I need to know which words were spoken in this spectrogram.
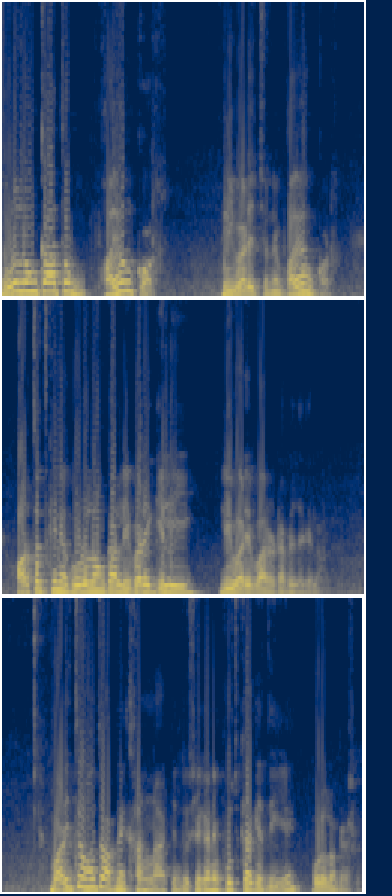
গুঁড়ো লঙ্কা তো ভয়ঙ্কর লিভারের জন্য, ভয়ঙ্কর। অর্থাৎ কিনা গুঁড়ো লঙ্কা লিভারে গেলেই লিভারে বারোটা বেজে গেল। বাড়িতে হয়তো আপনি খান না, কিন্তু সেখানে ফুচকাকে দিয়ে গুঁড়ো লঙ্কা খান।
